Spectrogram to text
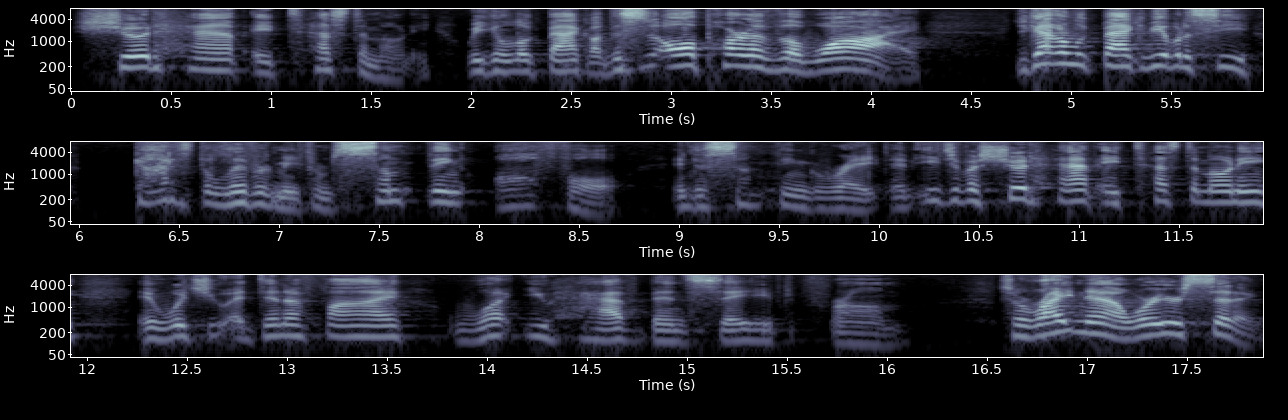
should have a testimony we can look back on. This is all part of the why. You got to look back and be able to see God has delivered me from something awful into something great. And each of us should have a testimony in which you identify what you have been saved from. So, right now, where you're sitting,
